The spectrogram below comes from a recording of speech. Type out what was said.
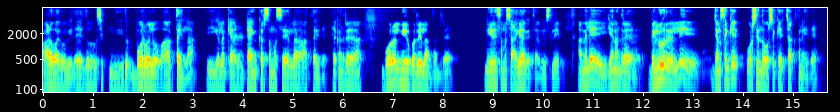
ಆಳವಾಗಿ ಹೋಗಿದೆ. ಇದು ಸಿಕ್, ಇದು ಬೋರ್ವೆಲ್ ಆಗ್ತಾ ಇಲ್ಲ. ಈಗೆಲ್ಲ ಕ್ಯಾ, ಟ್ಯಾಂಕರ್ ಸಮಸ್ಯೆ ಎಲ್ಲ ಆಗ್ತಾ ಇದೆ. ಯಾಕಂದರೆ, ಬೋರ್ವೆಲ್ ನೀರು ಬರಲಿಲ್ಲ ಅಂತಂದರೆ ನೀರಿನ ಸಮಸ್ಯೆ ಆಗೇ ಆಗುತ್ತೆ ಆಬ್ವಿಯಸ್ಲಿ ಆಮೇಲೆ ಈಗೇನಂದರೆ, ಬೆಂಗಳೂರಲ್ಲಿ ಜನಸಂಖ್ಯೆ ವರ್ಷದಿಂದ ವರ್ಷಕ್ಕೆ ಹೆಚ್ಚಾಗ್ತಾನೆ ಇದೆ.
